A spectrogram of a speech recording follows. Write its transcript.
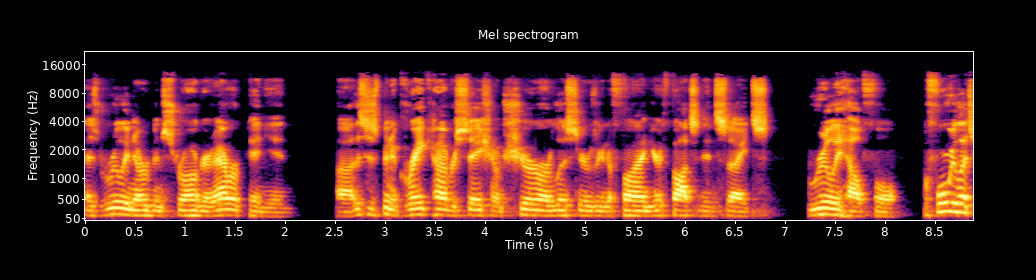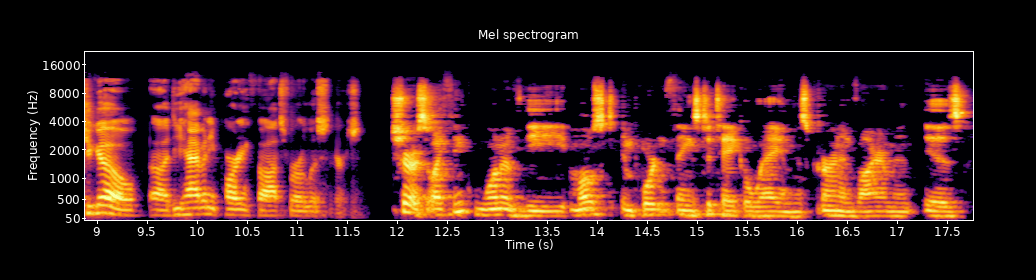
has really never been stronger, in our opinion. Uh, this has been a great conversation. I'm sure our listeners are going to find your thoughts and insights really helpful. Before we let you go, uh, do you have any parting thoughts for our listeners? Sure. So I think one of the most important things to take away in this current environment is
